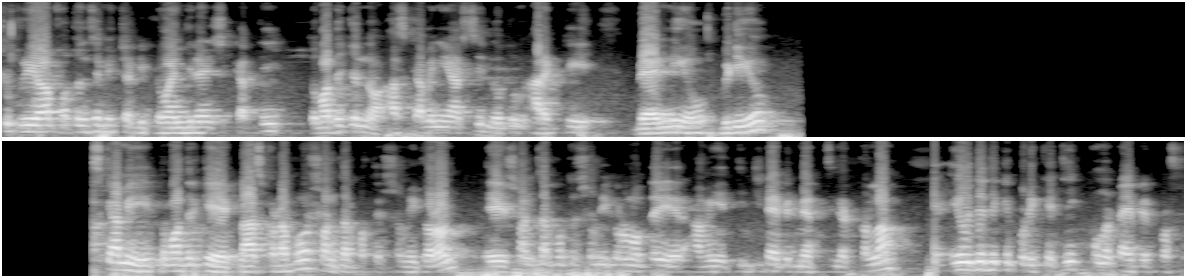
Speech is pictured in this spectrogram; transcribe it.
সুপ্রিয়, প্রথম সেমিস্টার ডিপ্লোমা ইঞ্জিনিয়ারিং শিক্ষার্থী। তোমাদের জন্য আজকে আমি নিয়ে আসছি নতুন আরেকটি ব্র্যান্ড নিউ ভিডিও আজকে আমি তোমাদেরকে ক্লাস করাবো সঞ্চারপথের সমীকরণ। এই সঞ্চারপথের সমীকরণ হতে আমি তিনটি টাইপের ম্যাথ সিলেক্ট করলাম। এই অধ্যায় থেকে পরীক্ষায় যে কোনো টাইপের প্রশ্ন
